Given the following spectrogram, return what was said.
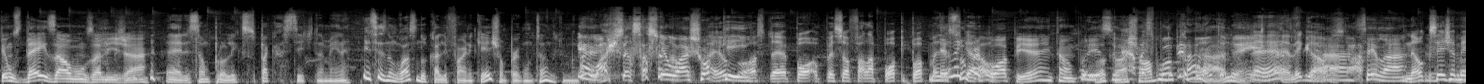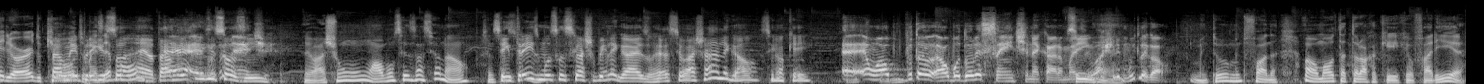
Tem uns 10 álbuns ali já. É, eles são prolixos pra cacete também, né? E vocês não gostam do Californication? Perguntando? Que... Eu acho sensacional. Eu acho Ah, eu ok. gosto. É, o pessoal fala pop, pop, mas É, é, super legal. pop, é, então, por isso. eu acho um mas álbum do pop é bom também. É, cara. é legal. Ah, sei lá. Não que seja melhor do que Tá meio outro, mas é bom. É, eu tava meio É, preguiçosinho. exatamente. Eu acho um álbum sensacional. Tem sensacional. três músicas que eu acho bem legais, o resto eu acho, ah, legal, sim, ok. É, é um álbum, puta, álbum adolescente, né, cara? Mas Sim, eu é. acho ele muito legal. Muito, muito foda. Ó, uma outra troca aqui que eu faria,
